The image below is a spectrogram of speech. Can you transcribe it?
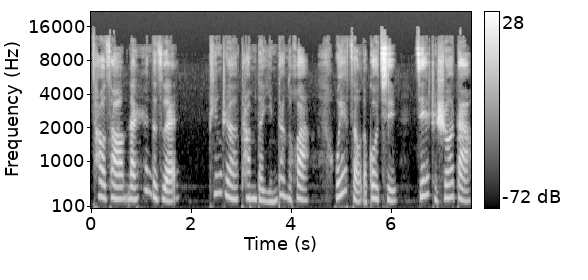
操操男人的嘴。”听着他们的淫荡的话，我也走了过去，接着说道：“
